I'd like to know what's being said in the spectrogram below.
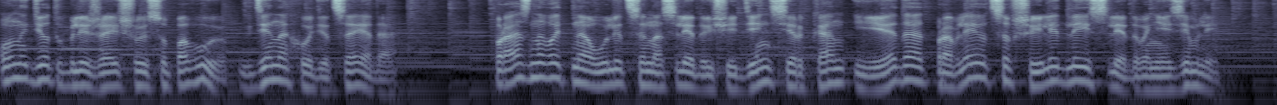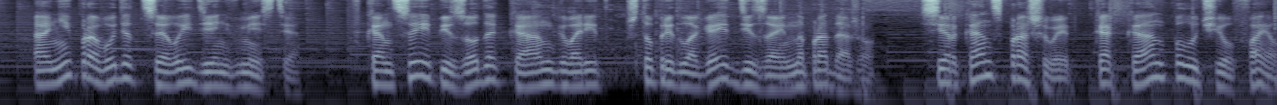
он идет в ближайшую суповую, где находится Эда. Праздновать на улице на следующий день Серкан и Эда отправляются в Шили для исследования Земли. Они проводят целый день вместе. В конце эпизода Каан говорит, что предлагает дизайн на продажу. Серкан спрашивает, как Каан получил файл.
